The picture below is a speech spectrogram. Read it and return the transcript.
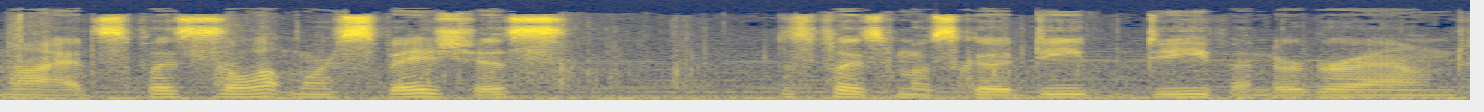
My, this place is a lot more spacious. This place must go deep, deep underground.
